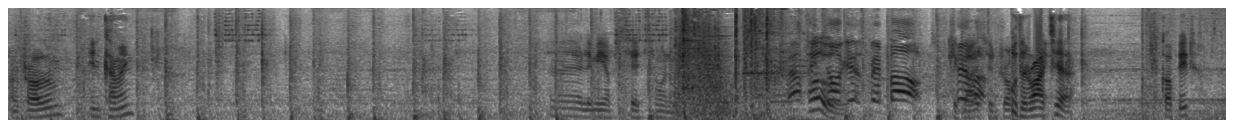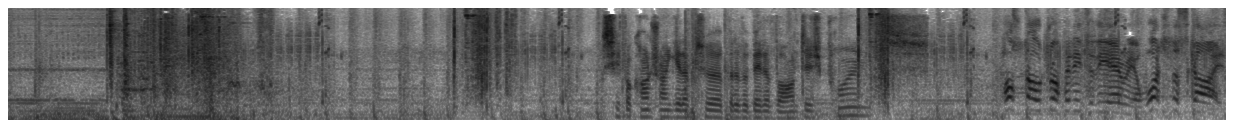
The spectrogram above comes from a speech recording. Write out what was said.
No problem. Incoming. Uh, let me upset someone to make sure. Bounty Oh. target has been marked. The Kill guys who them. dropped Oh, they're the right here. Copied. See if I can't try and get up to a bit of a better vantage point. Hostile dropping into the area. Watch the skies.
